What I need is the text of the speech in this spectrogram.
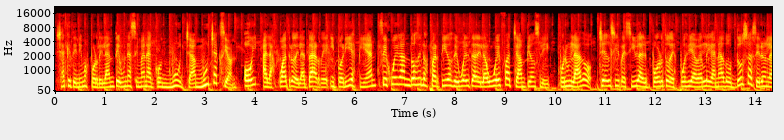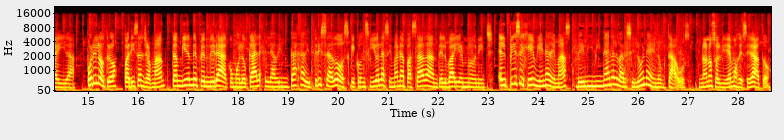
ya que tenemos por delante una semana con mucha, mucha acción. Hoy a las 4 de la tarde y por ESPN se juegan dos de los partidos de vuelta de la UEFA Champions League. Por un lado, Chelsea recibe al Porto después de haberle ganado 2 a 0 en la ida. Por el otro, Paris Saint-Germain también defenderá como local la ventaja de 3 a 2 que consiguió la semana pasada ante el Bayern Múnich. El PSG viene además de eliminar al Barcelona en octavos. No nos olvidemos de ese dato.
